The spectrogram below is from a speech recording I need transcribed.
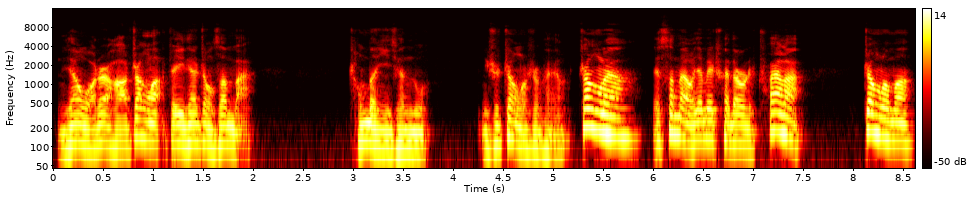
你像我这好挣了，这一天挣三百，成本一千多，你是挣了是赔了？挣了呀，那三百块钱没揣兜里，揣了。挣了吗？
